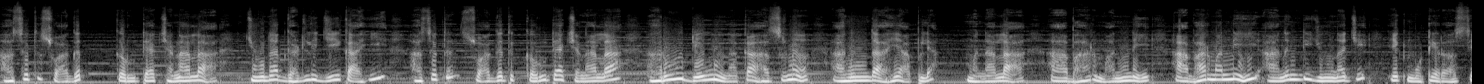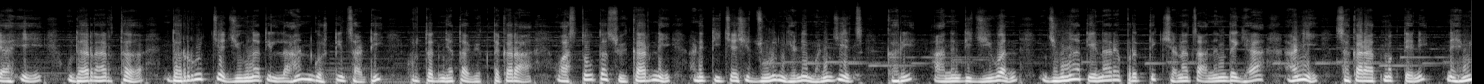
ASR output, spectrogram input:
हसत स्वागत करू त्या क्षणाला. जीवनात घडले जे काही हसत स्वागत करू त्या क्षणाला. हरू देऊ नका हसणं. आनंद आहे आपल्या मनाला आभार मानणे. आभार मानणे ही आनंदी जीवनाचे एक मोठे रहस्य आहे. उदाहरणार्थ दररोजच्या जीवनातील लहान गोष्टींसाठी कृतज्ञता व्यक्त करा वास्तवता स्वीकारणे आणि तिच्याशी जुळून घेणे म्हणजेच खरे आनंदी जीवन जीवनात येणाऱ्या प्रत्येक क्षणाचा आनंद घ्या आणि सकारात्मकतेने नेहमी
